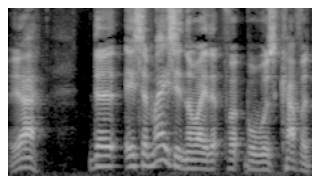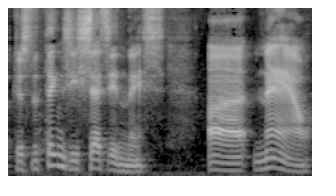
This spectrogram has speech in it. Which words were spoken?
Yeah, the it's amazing the way that football was covered because the things he says in this uh, now,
